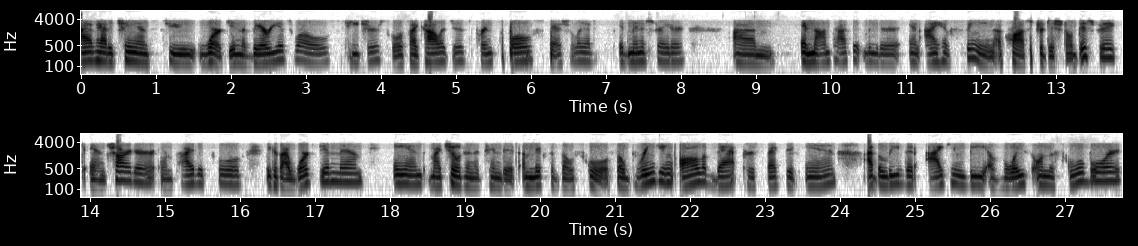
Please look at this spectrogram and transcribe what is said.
I've had a chance to work in the various roles teacher, school psychologist, principal, special ed administrator, um, and nonprofit leader. And I have seen across traditional district and charter and private schools because I worked in them and my children attended a mix of those schools. So bringing all of that perspective in, I believe that I can be a voice on the school board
